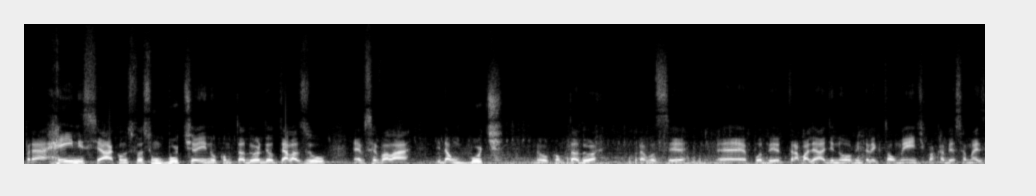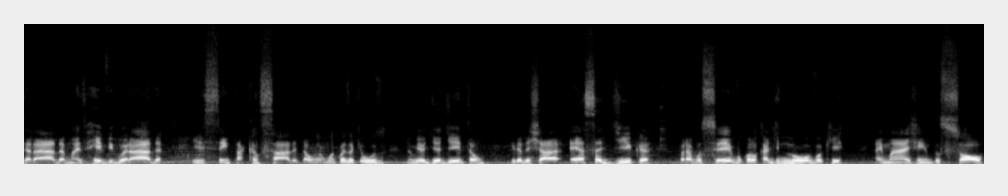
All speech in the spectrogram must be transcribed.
para reiniciar, como se fosse um boot aí no computador, deu tela azul, aí você vai lá e dá um boot no computador para você é, poder trabalhar de novo intelectualmente, com a cabeça mais zerada, mais revigorada e sem estar tá cansada. Então é uma coisa que eu uso no meu dia a dia. Então queria deixar essa dica para você. Vou colocar de novo aqui a imagem do sol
